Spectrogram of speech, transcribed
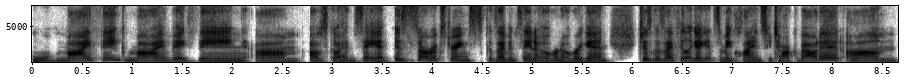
My think my big thing, um, I'll just go ahead and say it is Starbucks drinks because I've been saying it over and over again, just because I feel like I get so many clients who talk about it. Um,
